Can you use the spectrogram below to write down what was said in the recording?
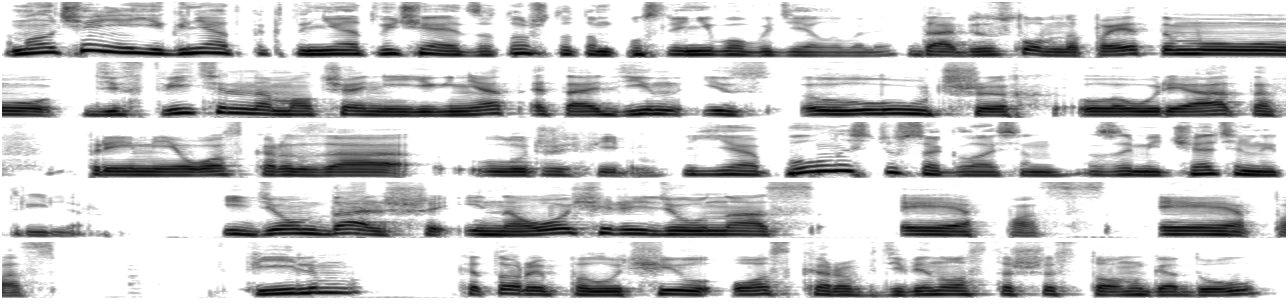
А «Молчание ягнят» как-то не отвечает за то, что там после него выделывали. Да, безусловно, поэтому действительно «Молчание ягнят» — это один из лучших лауреатов премии «Оскар» за лучший фильм. Я полностью согласен. Замечательный триллер. Идем дальше, и на очереди у нас эпос, эпос. Фильм, который получил Оскар в 96 году.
